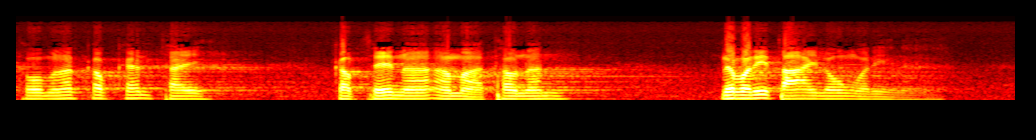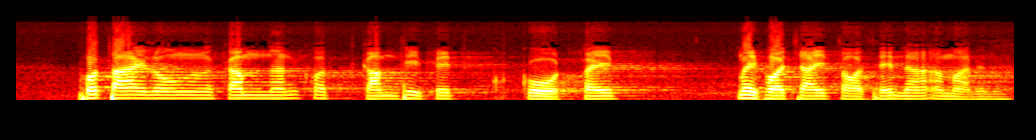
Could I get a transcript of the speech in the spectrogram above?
โทมนัสขับแค้นใจ กับเสนาอามาตเท่านั้น แล้ววันนี้ตายลงวันนี้นะพอตายลงกรรมนั้นก็กรรมที่ไปโกรธไปไม่พอใจต่อเสนาอามาตนั้นนะ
